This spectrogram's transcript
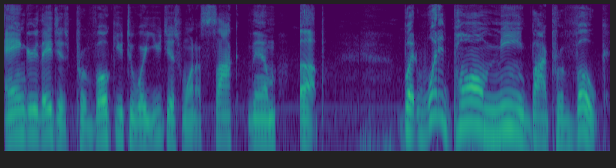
anger. They just provoke you to where you just want to sock them up. But what did Paul mean by provoke?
